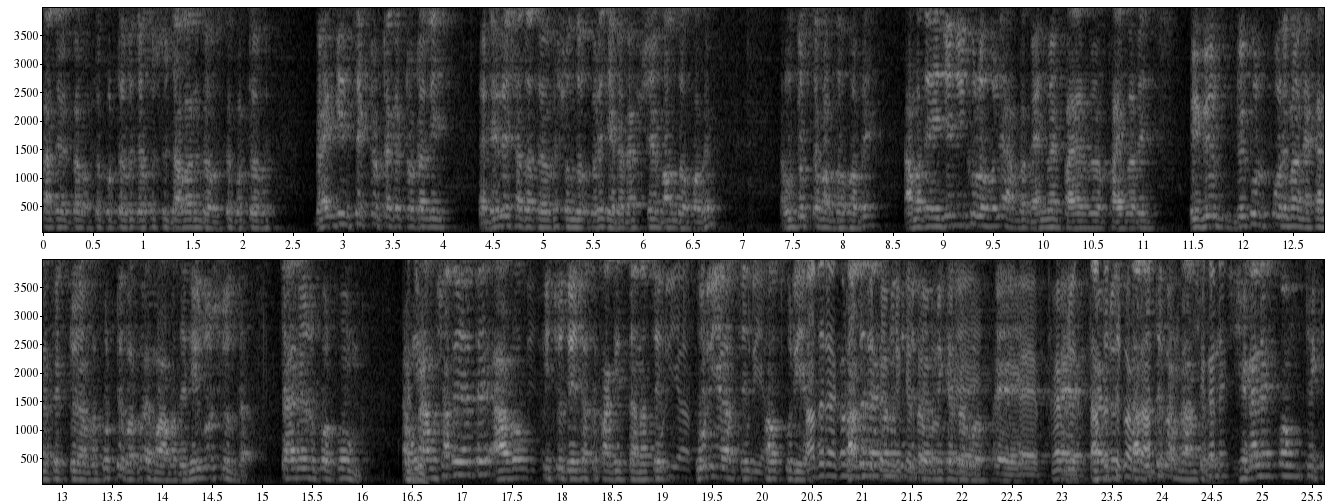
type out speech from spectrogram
কাজের ব্যবস্থা করতে হবে যথেষ্ট জ্বালানি ব্যবস্থা করতে হবে। ব্যাংকিং সেক্টরটাকে টোটালি ঢেলে সাজাতে হবে সুন্দর করে যেটা ব্যবসায় বান্ধব হবে উদ্যোক্তা বান্ধব হবে। আমাদের এই জিনিসগুলো হলে আমরা ম্যানমেড ফাইবারের বিপুল বিপুল পরিমাণ এখানে ফ্যাক্টরি আমরা করতে পারব এবং আমাদের নির্ভরশীলতা চায়নার উপর কম এবং আমার সাথে সাথে আরও কিছু দেশ আছে পাকিস্তান আছে কোরিয়া আছে। South Korea. তাদের এখনও তাদের এখনও থেকেও আমরা সেখানে? সেখানে কম থেকে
